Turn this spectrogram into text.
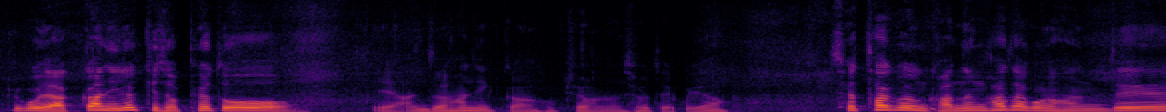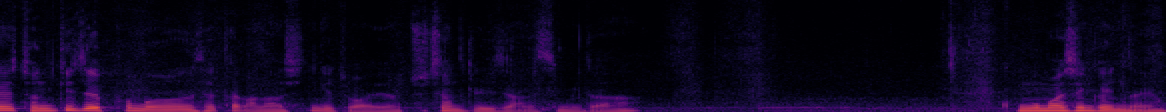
그리고 약간 이렇게 접혀도 예, 안전하니까 걱정 안 하셔도 되고요. 세탁은 가능하다고는 하는데 전기 제품은 세탁 안 하시는 게 좋아요. 추천드리지 않습니다. 궁금하신 거 있나요?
